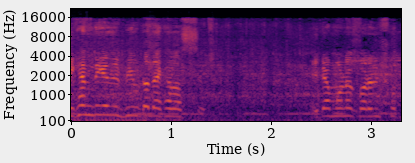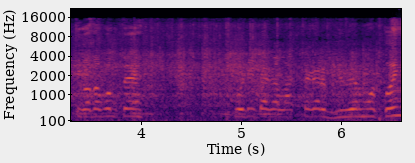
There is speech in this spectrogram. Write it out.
এইখান থেকে যে ভিউটা দেখা যাচ্ছে, এটা মনে করেন সত্যি কথা বলতে কোটি টাকা, লাখ টাকার ভিউয়ের মতোই।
